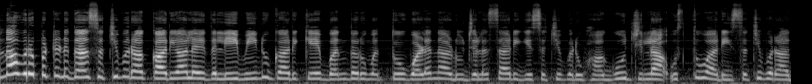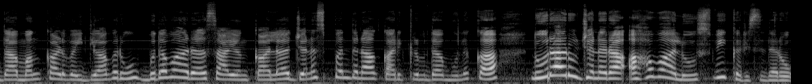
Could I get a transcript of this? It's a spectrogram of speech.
ಹೊನ್ನಾವರ ಪಟ್ಟಣದ ಸಚಿವರ ಕಾರ್ಯಾಲಯದಲ್ಲಿ ಮೀನುಗಾರಿಕೆ, ಬಂದರು ಮತ್ತು ಒಳನಾಡು ಜಲಸಾರಿಗೆ ಸಚಿವರು ಹಾಗೂ ಜಿಲ್ಲಾ ಉಸ್ತುವಾರಿ ಸಚಿವರಾದ ಮಂಕಾಳ ವೈದ್ಯ ಅವರು ಬುಧವಾರ ಸಾಯಂಕಾಲ ಜನಸ್ಪಂದನ ಕಾರ್ಯಕ್ರಮದ ಮೂಲಕ ನೂರಾರು ಜನರ ಅಹವಾಲು ಸ್ವೀಕರಿಸಿದರು.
